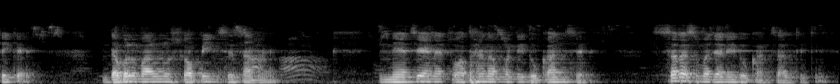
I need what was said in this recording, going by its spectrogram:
ઠીક છે? ડબલ માલનું શોપિંગ છે સામે. નેચે અને ચોથા નંબરની દુકાન છે. સરસ મજાની દુકાન ચાલતી હતી.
